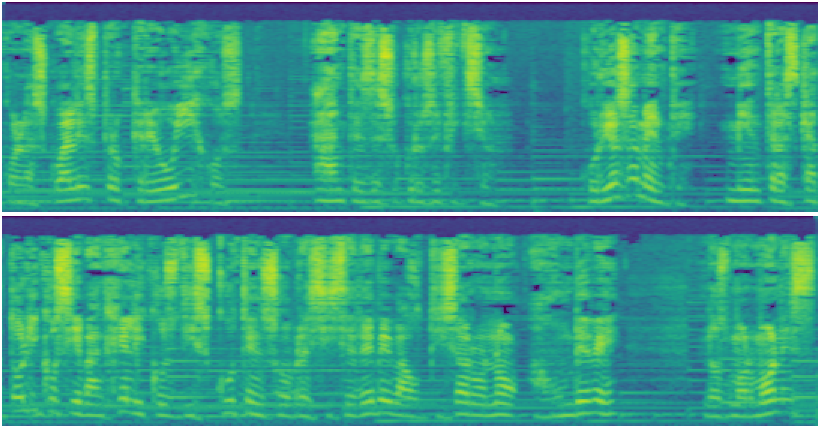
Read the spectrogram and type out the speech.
con las cuales procreó hijos antes de su crucifixión. Curiosamente, mientras católicos y evangélicos discuten sobre si se debe bautizar o no a un bebé, los mormones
